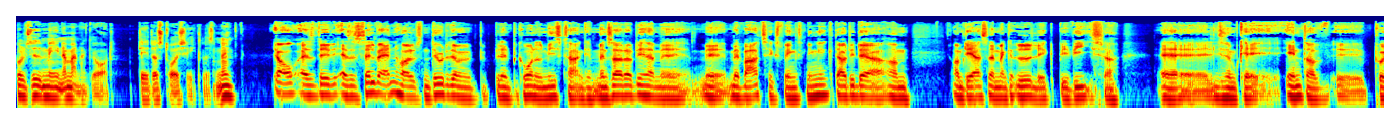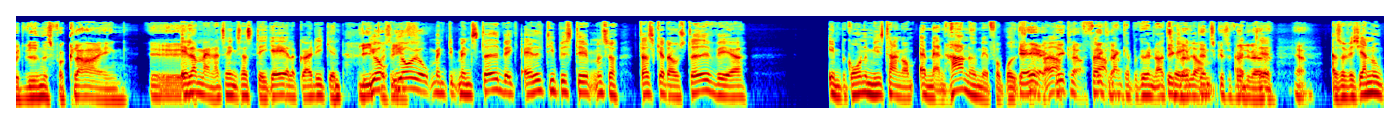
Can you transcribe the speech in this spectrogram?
politiet mener, man har gjort. Det, der står i sigtelsen, ikke? Jo, altså, det, altså selve anholdelsen, det er jo det der med den begrundede mistanke, men så er der jo det her med, med, med varetægtsfængsling, ikke? Der er jo det der, om, om det er sådan, at man kan ødelægge beviser, øh, ligesom kan ændre øh, på et vidnes forklaring. Øh, Eller man har tænkt sig at stikke af, eller gøre det igen. Jo, præcis. jo, jo, men, men stadigvæk, alle de bestemmelser, der skal der jo stadig være en begrundet mistanke om, at man har noget med forbrydelsen ja, at ja, gøre, det er klart. før det er klart. man kan begynde at det er tale klart, om, Den skal selvfølgelig at, være øh, der. Ja. Altså, hvis jeg nu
